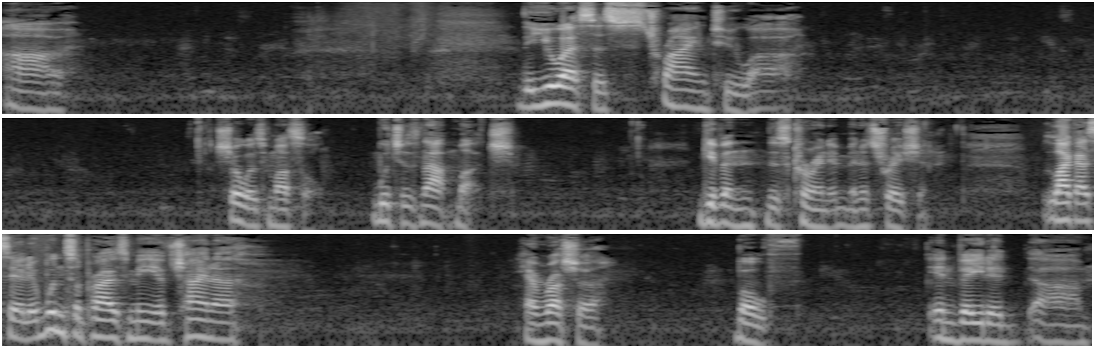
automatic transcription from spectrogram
uh, the U.S. is trying to uh, show its muscle, which is not much given this current administration. Like I said, it wouldn't surprise me if China and Russia both invaded um,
